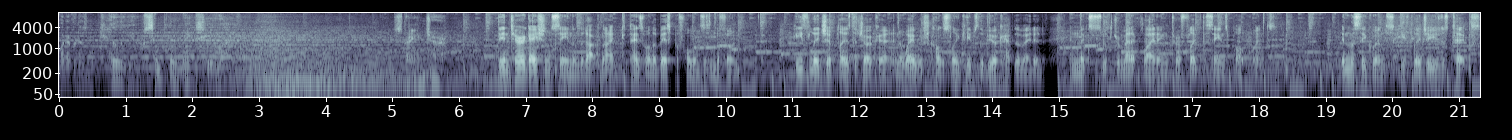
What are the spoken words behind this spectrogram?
whatever doesn't kill you simply makes you stranger. The interrogation scene in The Dark Knight contains one of the best performances in the film. Heath Ledger plays the Joker in a way which constantly keeps the viewer captivated and mixes with dramatic lighting to reflect the scene's plot points. In the sequence, Heath Ledger uses tics,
